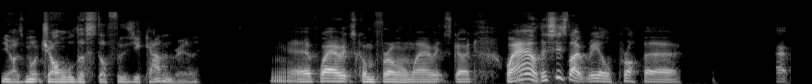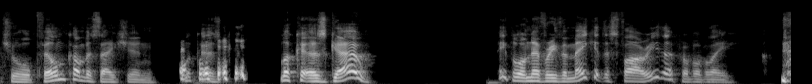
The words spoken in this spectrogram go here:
you know as much older stuff as you can really. Yeah, of where it's come from and where it's going. Wow, this is like real proper actual film conversation. Look at us look at us go. People will never even make it this far either, probably.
